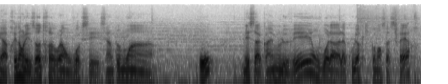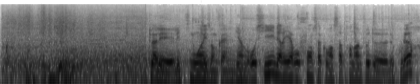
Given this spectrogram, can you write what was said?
Et après dans les autres, voilà, on voit que c'est un peu moins haut, mais ça a quand même levé, on voit la, couleur qui commence à se faire. Donc là les, petits noix ils ont quand même bien grossi, derrière au fond ça commence à prendre un peu de couleur.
